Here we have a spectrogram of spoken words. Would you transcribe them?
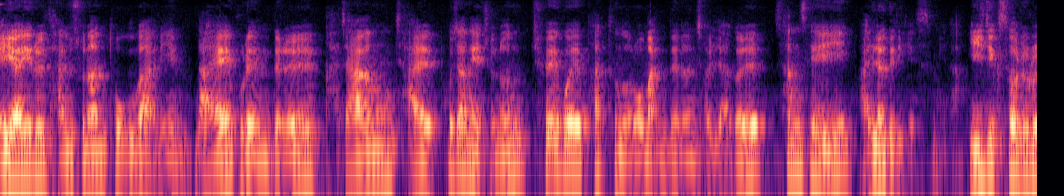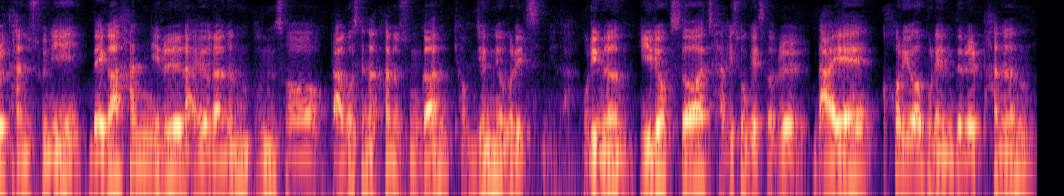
AI를 단순한 도구가 아닌 나의 브랜드를 가장 잘 포장해주는 최고의 파트너로 만드는 전략을 상세히 알려드리겠습니다. 이직 서류를 단순히 내가 한 일을 나열하는 문서라고 생각하는 순간 경쟁력을 잃습니다. 우리는 이력서와 자기소개서를 나의 커리어 브랜드를 파는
